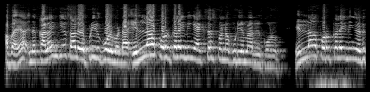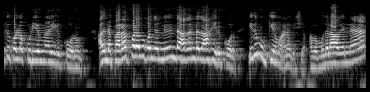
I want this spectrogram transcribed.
அப்ப இந்த கலைஞர் சாலை எப்படி இருக்கணும்டா? எல்லா பொருட்களையும் நீங்க அக்சஸ் பண்ணக்கூடிய மாதிரி இருக்கணும். எல்லா பொருட்களையும் நீங்க எடுத்துக்கொள்ளக்கூடிய மாதிரி இருக்கணும். அதன் பரப்பளவு கொஞ்சம் நீண்ட அகண்டதாக இருக்கணும். இது முக்கியமான விஷயம். அப்ப முதலாவது என்ன?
